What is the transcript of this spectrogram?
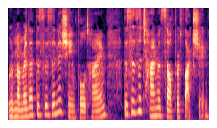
remember that this isn't a shameful time. This is a time of self reflection.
